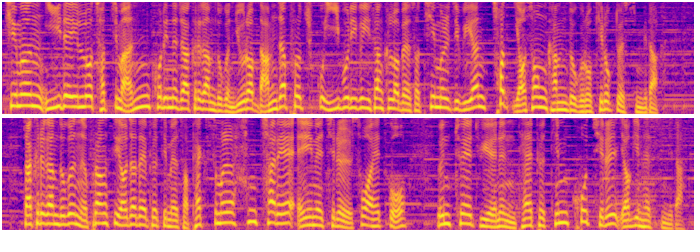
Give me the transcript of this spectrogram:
팀은 2대1로 졌지만 코린느 자크르 감독은 유럽 남자 프로축구 2부 리그 이상 클럽에서 팀을 지휘한 첫 여성 감독으로 기록됐습니다. 자크르 감독은 프랑스 여자 대표팀에서 121차례의 A매치를 소화했고 은퇴 뒤에는 대표팀 코치를 역임했습니다.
